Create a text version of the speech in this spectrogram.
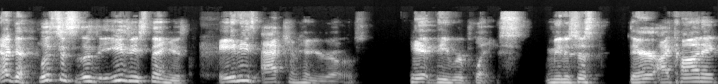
Okay, let's just the easiest thing is 80s action heroes can't be replaced. I mean, it's just they're iconic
